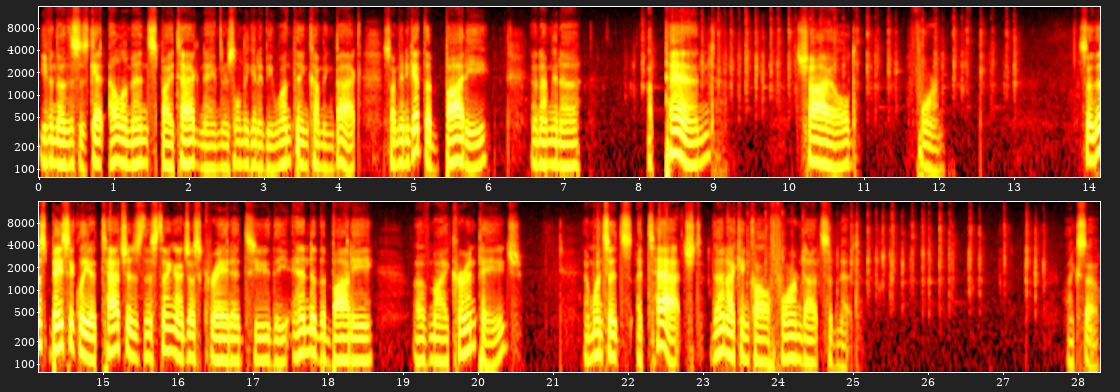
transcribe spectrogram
even though this is get elements by tag name, there's only going to be one thing coming back. So I'm going to get the body, and I'm going to append child form. So this basically attaches this thing I just created to the end of the body of my current page. And once it's attached, then I can call form.submit, like so.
